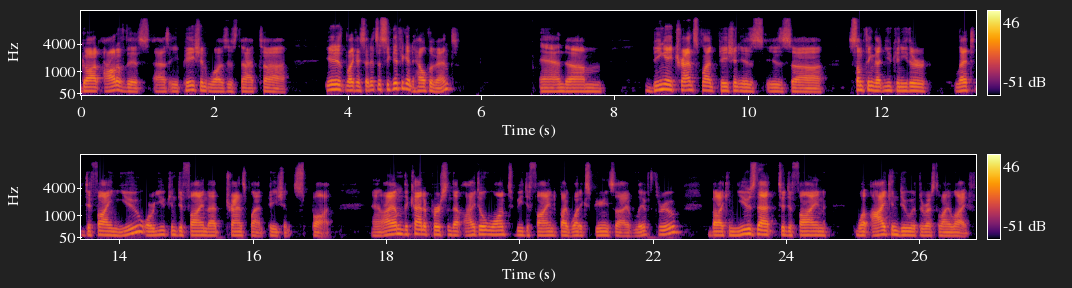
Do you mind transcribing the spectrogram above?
got out of this as a patient was is that uh, it is like i said it's a significant health event and um, being a transplant patient is is uh, something that you can either let define you or you can define that transplant patient spot. And I am the kind of person that I don't want to be defined by what experience I've lived through, but I can use that to define what I can do with the rest of my life.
